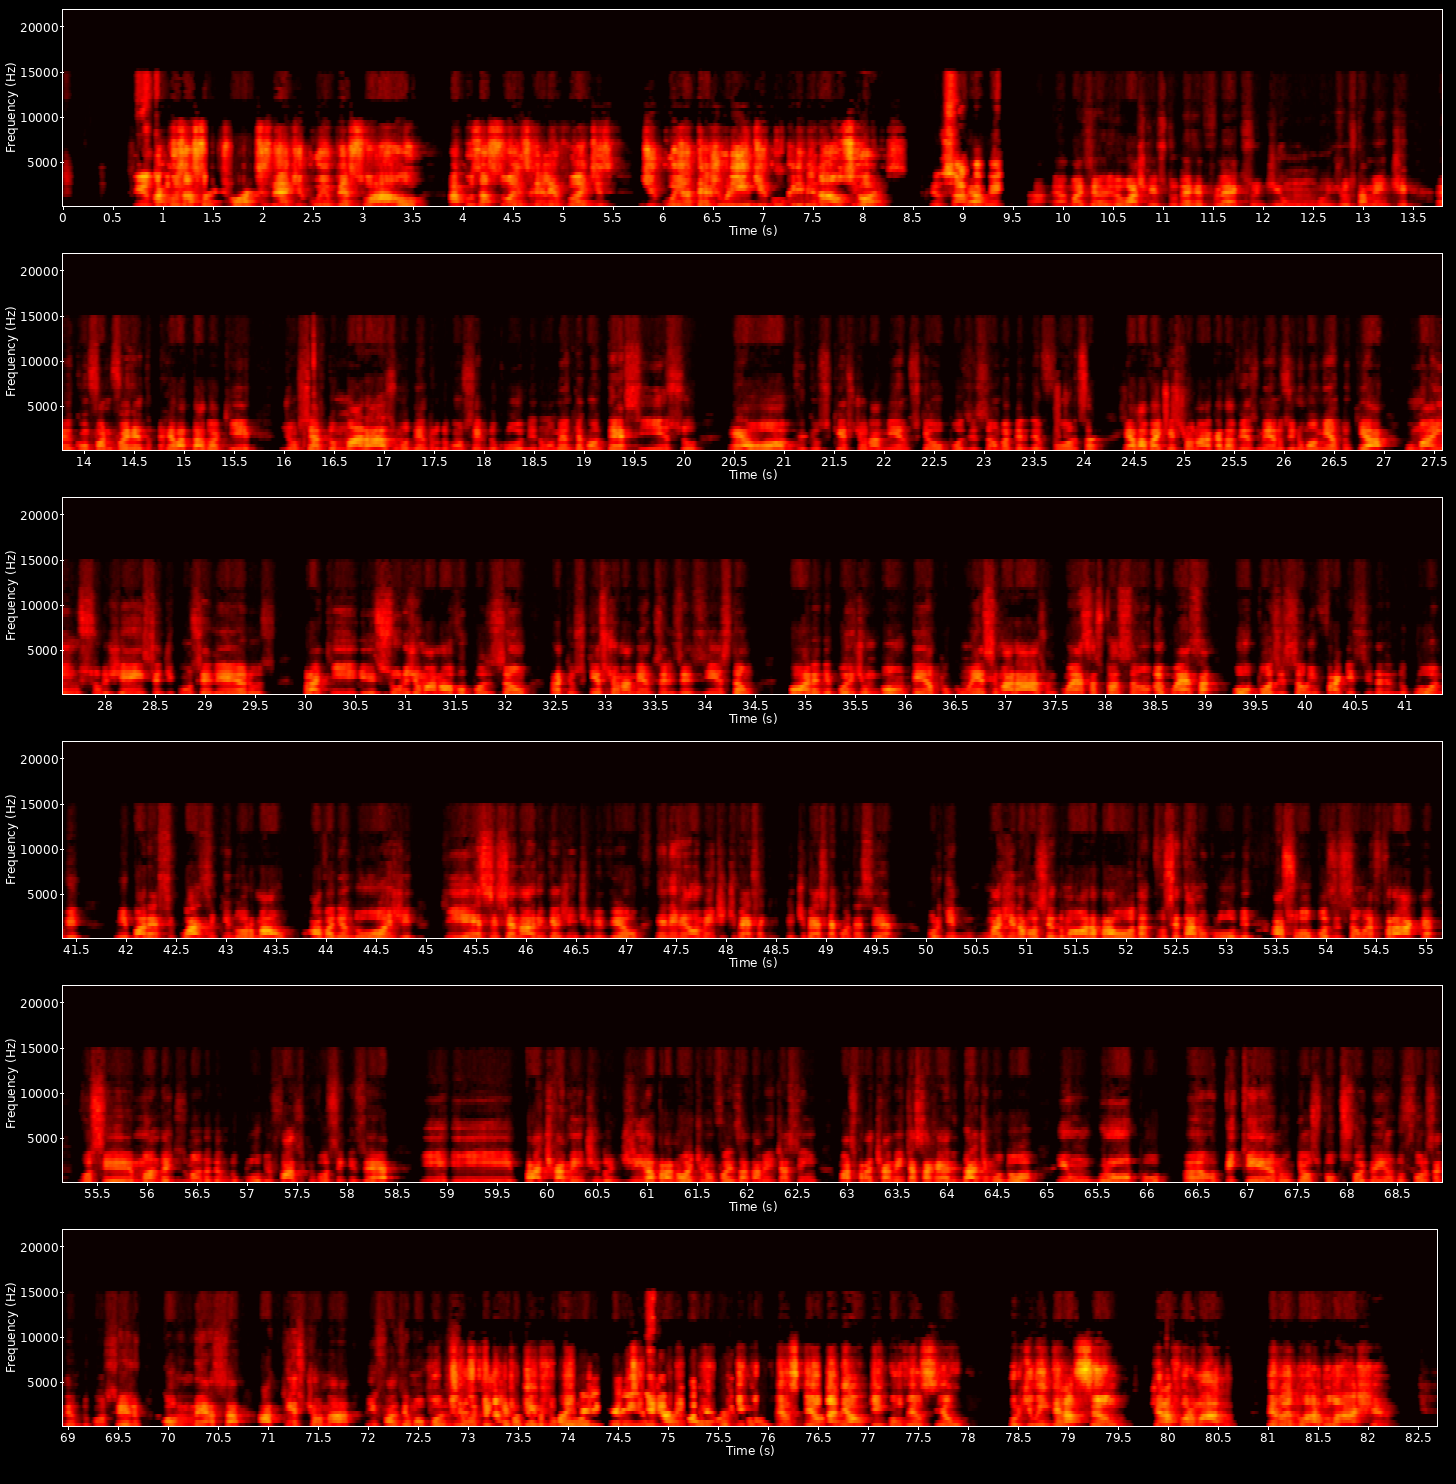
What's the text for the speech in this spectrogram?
Acusações do... fortes, né? De cunho pessoal, acusações relevantes de cunho até jurídico criminal, senhores. Exatamente. É, é, mas eu, eu, acho que isso tudo é reflexo de um, justamente, é, conforme foi re, relatado aqui, de um certo marasmo dentro do conselho do clube. No momento que acontece isso, é óbvio que os questionamentos, que a oposição vai perder força, ela vai questionar cada vez menos, e no momento que há uma insurgência de conselheiros para que surja uma nova oposição, para que os questionamentos eles existam, olha, depois de um bom tempo com esse marasmo, com essa situação, eh, com essa oposição enfraquecida dentro do clube, me parece quase que normal, avaliando hoje, que esse cenário que a gente viveu, ele realmente tivesse, tivesse que acontecer. Porque imagina você de uma hora para outra, você está no clube, a sua oposição é fraca, você manda e desmanda dentro do clube, faz o que você quiser, e, e praticamente do dia para a noite, não foi exatamente assim, mas praticamente essa realidade mudou e um grupo uh, pequeno, que aos poucos foi ganhando força dentro do conselho, começa a questionar e fazer uma oposição efetiva dentro do clube. Ele, ele, ele não foi que convenceu, Daniel, quem convenceu, porque o Interação, que era formado pelo Eduardo Lacher,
